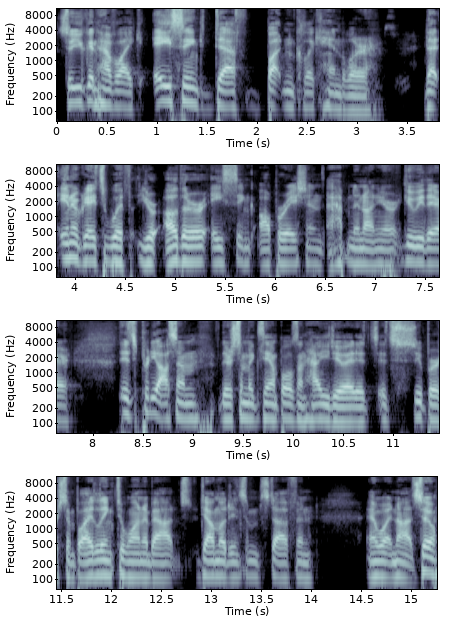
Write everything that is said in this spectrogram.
So you can have like async def button click handler that integrates with your other async operations happening on your GUI there. It's pretty awesome. There's some examples on how you do it. It's it's super simple. I linked to one about downloading some stuff and and whatnot. So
